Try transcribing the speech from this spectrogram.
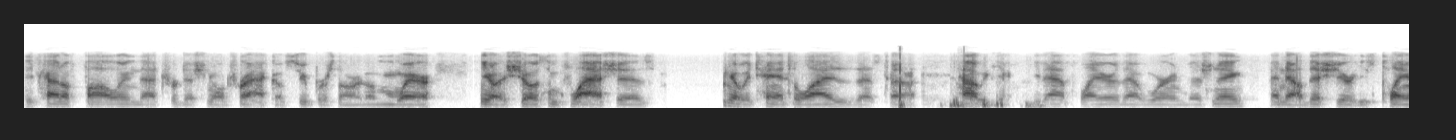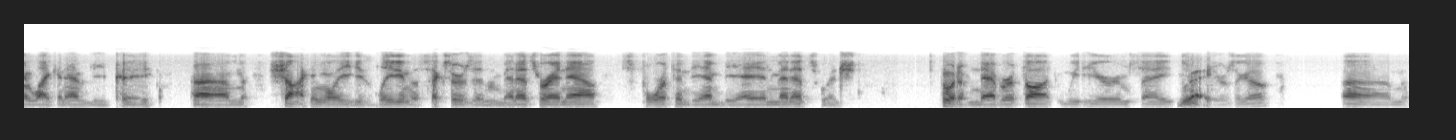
He's kind of following that traditional track of superstardom, where you know it shows some flashes. You know, it tantalizes as to how he can be that player that we're envisioning. And now this year, he's playing like an MVP. Um, shockingly, he's leading the Sixers in minutes right now. He's fourth in the NBA in minutes, which would have never thought we'd hear him say two right. years ago. Um,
